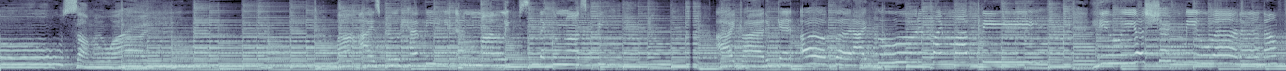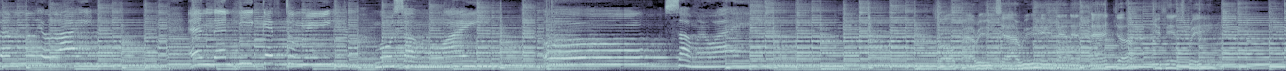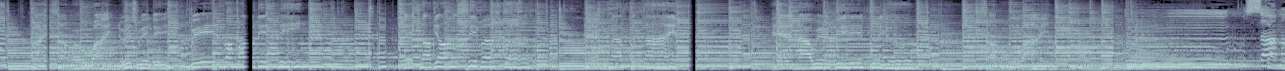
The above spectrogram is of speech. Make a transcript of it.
Oh, summer wine. My eyes grew heavy and my lips they could not speak. I tried to get up, but I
